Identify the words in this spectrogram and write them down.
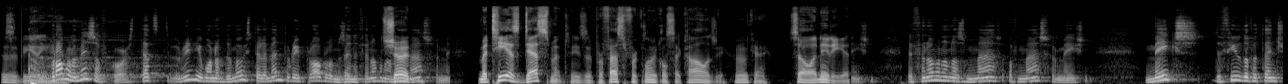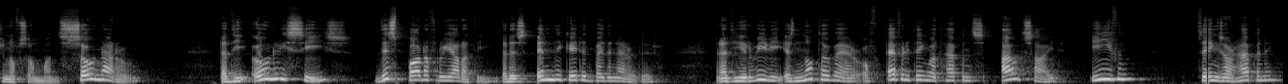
This is the beginning. The here. problem is, of course, that's really one of the most elementary problems in the phenomenon Should. of mass formation. Mattias Desmet. He's a professor for clinical psychology. Okay, so an idiot. The phenomenon of mass, of mass formation makes the field of attention of someone so narrow that he only sees this part of reality that is indicated by the narrative, and that he really is not aware of everything what happens outside, even things are happening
